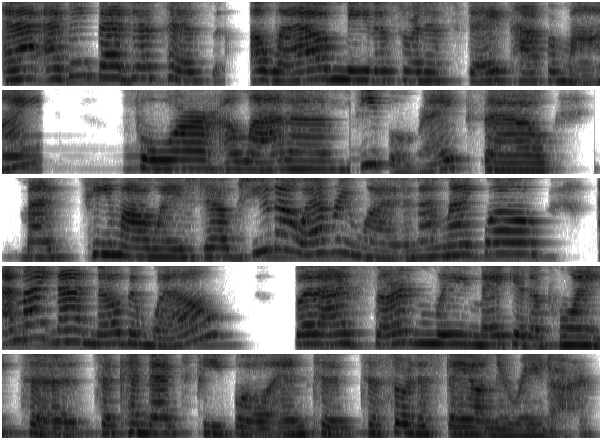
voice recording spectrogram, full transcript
And I, I think that just has allowed me to sort of stay top of mind for a lot of people, right? So my team always jokes, you know everyone. And I'm like, well, I might not know them well, but I certainly make it a point to to connect people and to to sort of stay on their radar.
